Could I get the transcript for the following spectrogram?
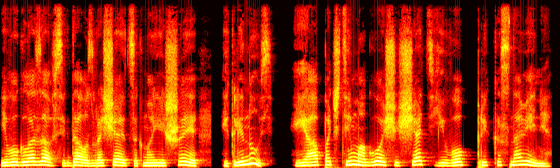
Его глаза всегда возвращаются к моей шее, и клянусь, я почти могу ощущать его прикосновение.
